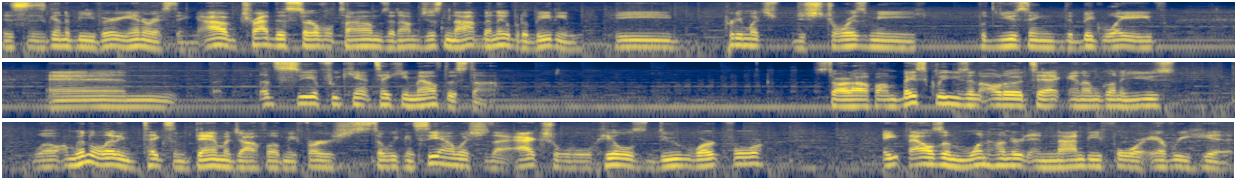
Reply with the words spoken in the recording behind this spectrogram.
This is going to be very interesting. I've tried this several times and I've just not been able to beat him. He pretty much destroys me with using the big wave. And let's see if we can't take him out this time. Start off, I'm basically using auto attack and I'm going to use, well, I'm going to let him take some damage off of me first so we can see how much the actual heals do work for. 8,194 every hit.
